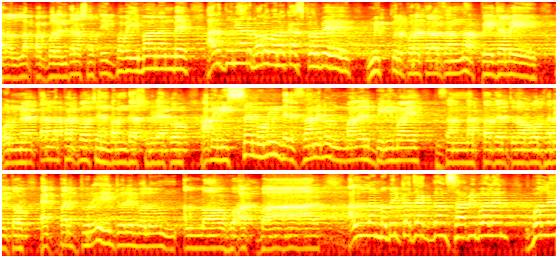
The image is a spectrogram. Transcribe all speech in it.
আর আল্লাহ পাক বলেন তারা সঠিকভাবে ইমান আনবে আর দুনিয়ার ভালো ভালো কাজ করবে, মৃত্যুর পরে তারা জান্নাত পেয়ে যাবে। অন্য এক আল্লাহ পাক বলছেন, বান্দা শুনে রাখো, আমি নিশ্চয় মমিনদের জান এবং মালের বিনিময়ে জান্নাত তাদের জন্য অবধারিত। একবার জোরে জোরে বলুন, আল্লাহ আকবার। আল্লাহ নবীর কাছে একজন সাহাবি বলেন, বললেন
